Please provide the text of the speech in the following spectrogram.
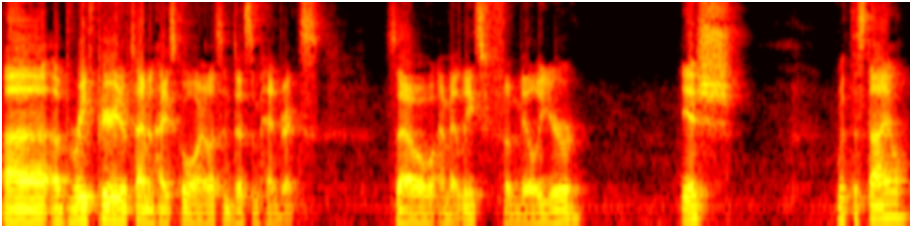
uh, a brief period of time in high school where I listened to some Hendrix, so I'm at least familiar ish with the style.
